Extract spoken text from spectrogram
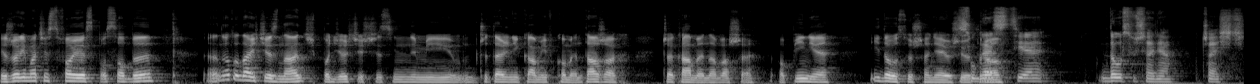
Jeżeli macie swoje sposoby, e, no to dajcie znać, podzielcie się z innymi czytelnikami w komentarzach. Czekamy na Wasze opinie i do usłyszenia już jutro. Sugestie. Do usłyszenia. Cześć.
